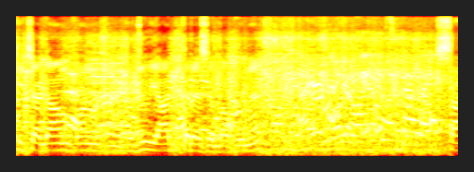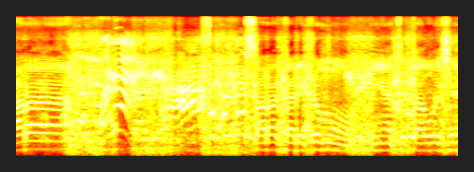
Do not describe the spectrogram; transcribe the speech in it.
ખીચા ગામ પણ હજુ યાદ કરે છે બાપુને. સારા સારા કાર્યક્રમો અહીંયા થતા હોય છે.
